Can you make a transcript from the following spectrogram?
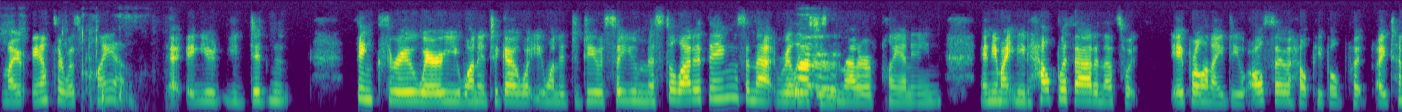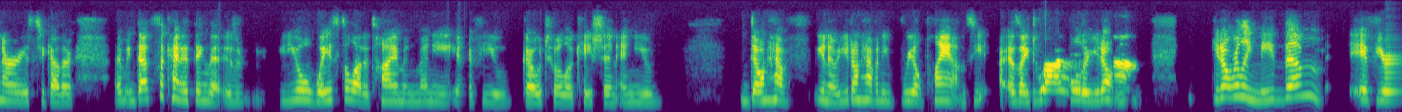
my answer was plan. Eh, eh, you you didn't think through where you wanted to go, what you wanted to do, so you missed a lot of things, and that really right. is just a matter of planning. And you might need help with that, and that's what April and I do also help people put itineraries together. I mean, that's the kind of thing that is you'll waste a lot of time and money if you go to a location and you don't have, you know, you don't have any real plans. As I told right. her, you don't yeah. you don't really need them if you're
